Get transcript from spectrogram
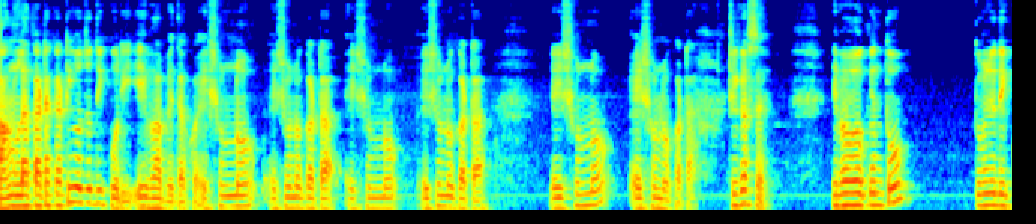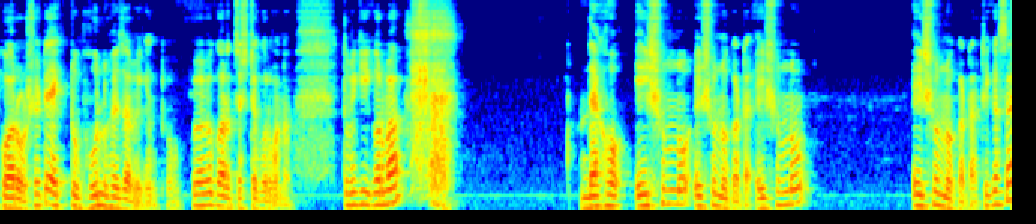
বাংলা কাটাকাটিও যদি করি, এভাবে দেখো, এই শূন্য এই শূন্য কাটা, এই শূন্য এই শূন্য কাটা, এই শূন্য এই শূন্য কাটা, ঠিক আছে? এভাবেও কিন্তু তুমি যদি করো, সেটা একটু ভুল হয়ে যাবে কিন্তু। এভাবে করার চেষ্টা করবে না। তুমি কি করবা? দেখো, এই শূন্য এই শূন্য কাটা, এই শূন্য এই শূন্য কাটা, ঠিক আছে?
